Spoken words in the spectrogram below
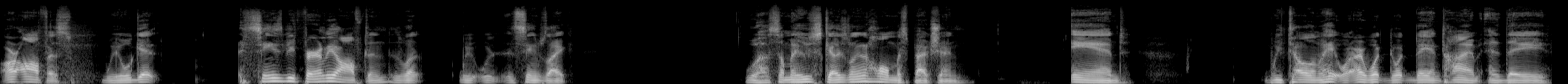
our office, we will get, it seems to be fairly often, is what we, we it seems like. We'll have somebody who's scheduling a home inspection and we tell them, hey, what, what, what day and time? And they,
